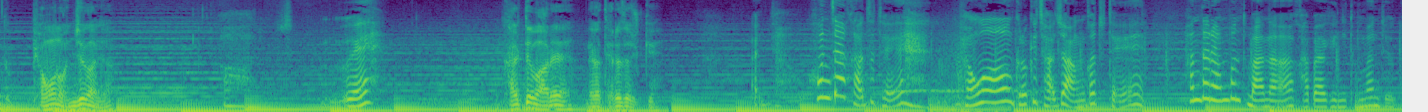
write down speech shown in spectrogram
너 병원 언제 가냐? 갈 때 말해. 내가 데려다 줄게. 혼자 가도 돼. 병원 그렇게 자주 안 가도 돼. 한 달에 한 번도 많아. 가봐야 괜히 돈만 들고.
